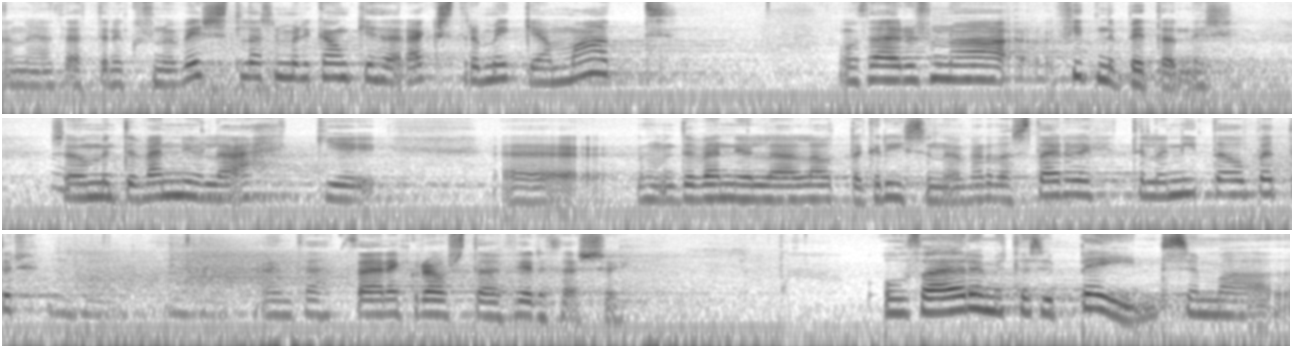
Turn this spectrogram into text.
Þannig að þetta er einhver svona veistla sem er í gangi, það er ekstra mikið að mat og það eru svona fínubittanir sem þú myndir venjulega ekki uh, þú myndir venjulega láta grísina verða stærri til að nýta þá betur. En það, það er einhver ástæði fyrir þessu. Og það er einmitt þessi bein sem að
